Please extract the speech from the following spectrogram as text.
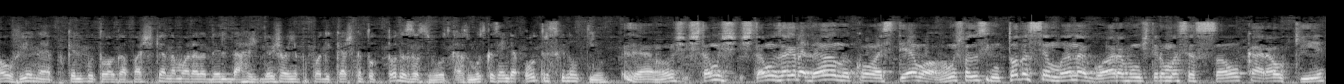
ouvir, né? Porque ele botou logo a parte que a namorada dele dá- deu joinha pro podcast, cantou todas as músicas, as músicas ainda outras que não tinham. Pois é, vamos, estamos, estamos agradando com esse tema. Ó. Vamos fazer o seguinte: toda semana agora vamos ter uma sessão karaokê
